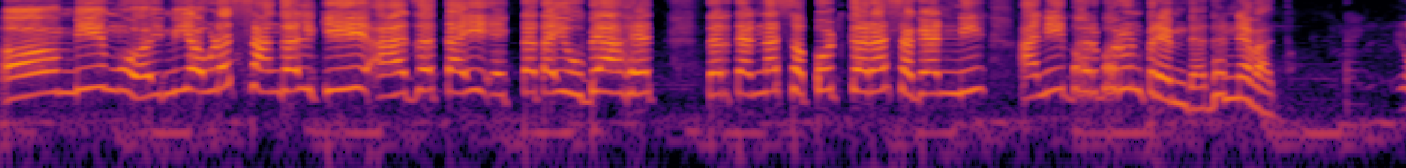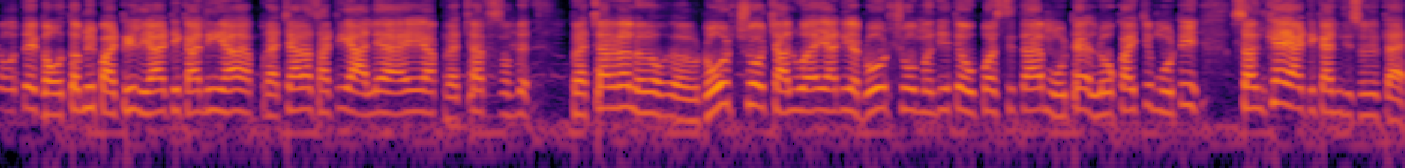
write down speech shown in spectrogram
अ, मी मु- मी एवढंच सांगाल की आज ताई एकता ताई उभ्या आहेत तर त्यांना सपोर्ट करा सगळ्यांनी आणि भरभरून प्रेम द्या. धन्यवाद. हे होते गौतमी पाटील या ठिकाणी या प्रचारासाठी आले आहे या प्रचार प्रचाराला लो- रोड शो चालू आहे आणि रोड शो मध्ये ते उपस्थित आहे. मोठ्या लोकांची मोठी संख्या या ठिकाणी दिसून येत आहे.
